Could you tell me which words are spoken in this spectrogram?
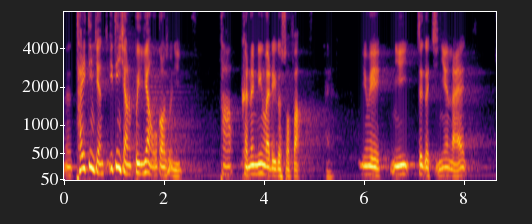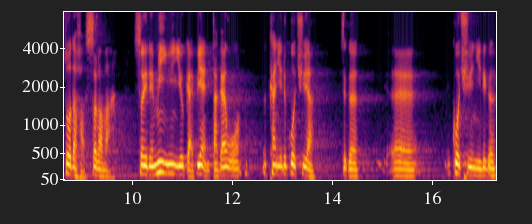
嗯，他一定讲，一定想的不一样。我告诉你，他可能另外的一个说法，因为你这个几年来做的好事了嘛。所以的命运有改变，大概我看你的过去啊，这个呃，过去你那个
